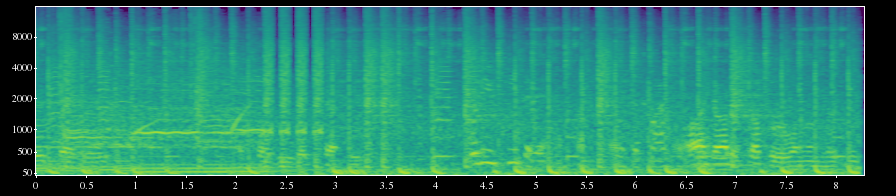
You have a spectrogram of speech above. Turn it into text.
big. What do, food. You keep it in? I got a one of them big.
